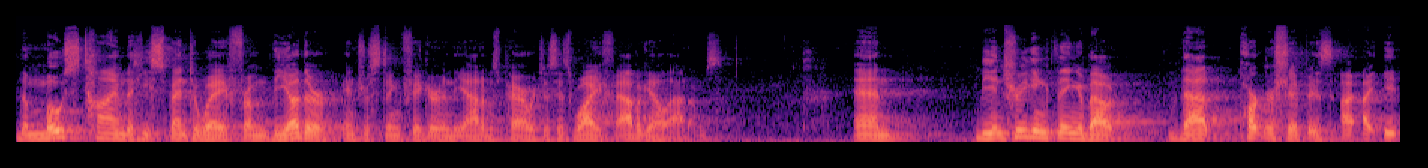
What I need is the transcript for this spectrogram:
the most time that he spent away from the other interesting figure in the Adams pair, which is his wife, Abigail Adams. And the intriguing thing about that partnership is I, I, it,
